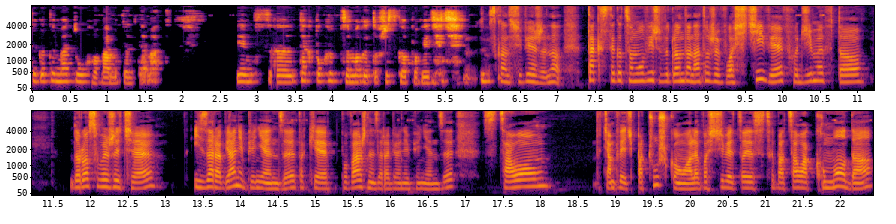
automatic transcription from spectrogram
tego tematu, chowamy ten temat. Więc e, tak pokrótce mogę to wszystko opowiedzieć. Skąd się bierze? No, tak, z tego co mówisz, wygląda na to, że właściwie wchodzimy w to dorosłe życie i zarabianie pieniędzy, takie poważne zarabianie pieniędzy, z całą, chciałam powiedzieć paczuszką, ale właściwie to jest chyba cała komoda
